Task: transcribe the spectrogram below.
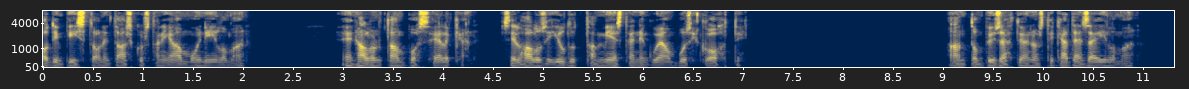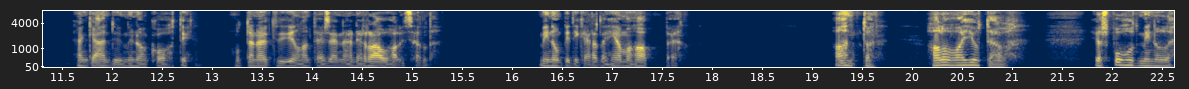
Otin pistoolin taskustani ja ammuin ilmaan. En halunnut ampua selkään, sillä halusin jututtaa miestä ennen kuin ampuisi kohti. Anton pysähtyi ja nosti kätensä ilmaan. Hän kääntyi minua kohti, mutta näytti tilanteeseen nähden rauhalliselta. Minun piti kerätä hieman happea. Anton, haluan vain jutella. Jos puhut minulle,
